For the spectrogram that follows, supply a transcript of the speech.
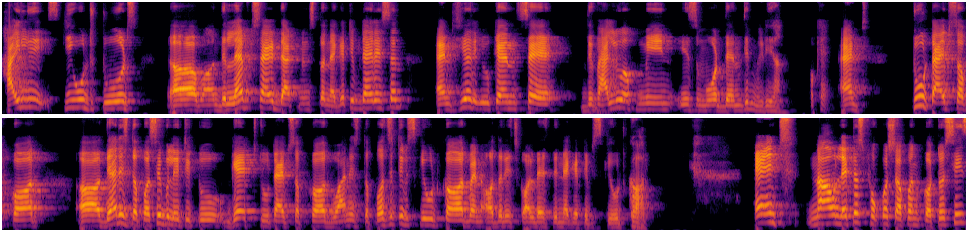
highly skewed towards the left side, that means the negative direction. And here you can say the value of mean is more than the median. Okay. And two types of curve uh, there is the possibility to get two types of curve. One is the positive skewed curve and other is called as the negative skewed curve. And now let us focus upon kurtosis.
